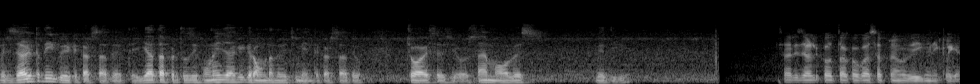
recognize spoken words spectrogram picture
ਰਿਜ਼ਲਟ ਦੀ ਵੇਟ ਕਰ ਸਕਦੇ ਹੋ ਤੇ ਜਾਂ ਤਾਂ ਫਿਰ ਤੁਸੀਂ ਹੁਣੇ ਜਾ ਕੇ ਗਰਾਊਂਡਾਂ ਦੇ ਵਿੱਚ ਮਿਹਨਤ ਕਰ ਸਕਦੇ ਹੋ। Choice is yours I am always with you sir result ਕਦੋਂ ਤੱਕ ਹੋਗਾ ਸੈਪਟੈਂਬਰ ਵੀਕ ਵੀ ਨਿਕਲ ਗਿਆ।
